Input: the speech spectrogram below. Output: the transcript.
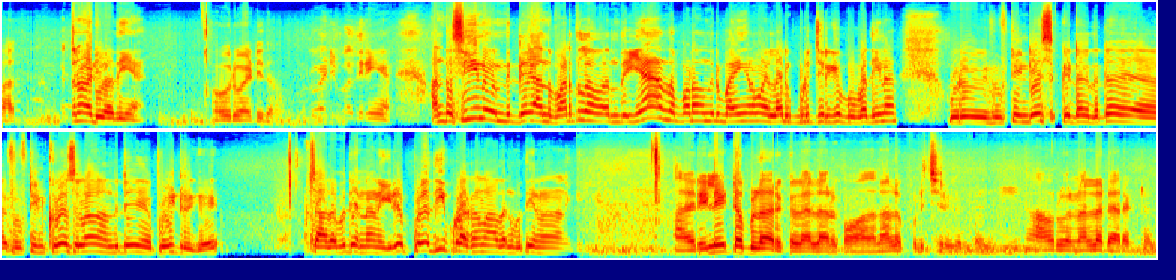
பார்த்தேன். எத்தனை வாட்டி பார்த்தீங்க? ஒரு வாட்டி தான். ஒரு வாட்டி பார்த்துறீங்க அந்த சீன் வந்துட்டு அந்த படத்தில் வந்து ஏன் அந்த படம் வந்துட்டு பயங்கரமாக எல்லாருக்கும் பிடிச்சிருக்கு? இப்போ பார்த்தீங்கன்னா ஒரு ஃபிஃப்டீன் டேஸ் கிட்டத்தட்ட ஃபிஃப்டீன் க்ரோஸ் எல்லாம் வந்துட்டு போயிட்டு இருக்கு. ஸோ அதை பற்றி என்ன நினைக்கிறேன் பிரதீப் ரங்கநாதன் பற்றி என்ன நினைக்கிறீங்க? அது ரிலேட்டபுளாக இருக்குல்ல எல்லாருக்கும். அதனால பிடிச்சிருக்கு போல அவர் ஒரு நல்ல டேரக்டர்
